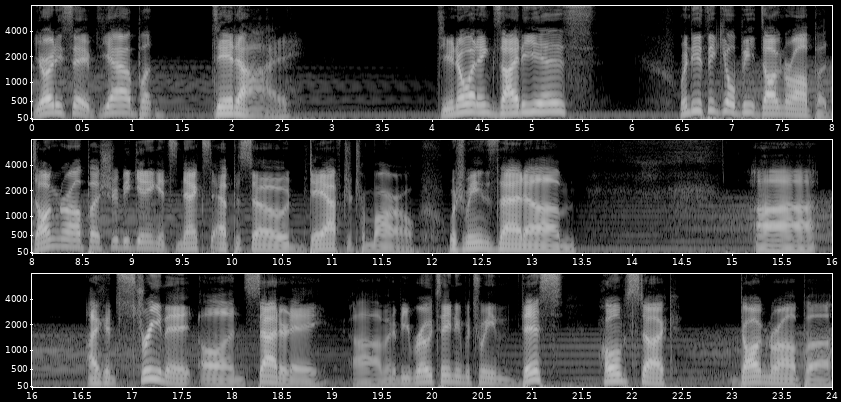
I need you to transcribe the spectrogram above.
You already saved. Yeah, but did I? Do you know what anxiety is? When do you think you'll beat Danganronpa? Danganronpa should be getting its next episode day after tomorrow, which means that um uh I can stream it on Saturday. Uh, I'm gonna be rotating between this Homestuck, Danganronpa,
